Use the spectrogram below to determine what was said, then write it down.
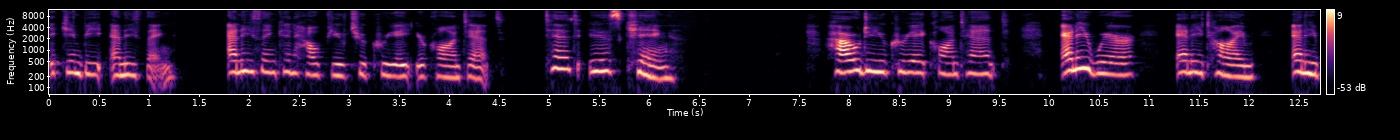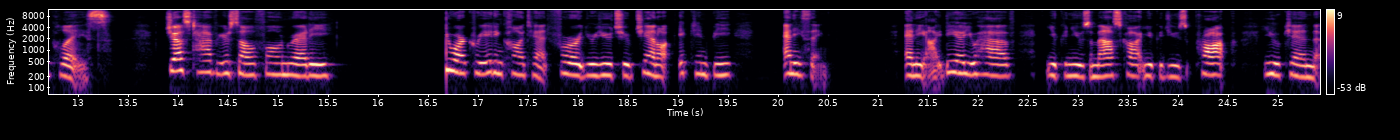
It can be anything. Anything can help you to create your content. Content is king. How do you create content? Anywhere, anytime, any place. Just have your cell phone ready you are creating content for your YouTube channel, it can be anything. Any idea you have, you can use a mascot, you could use a prop, you can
